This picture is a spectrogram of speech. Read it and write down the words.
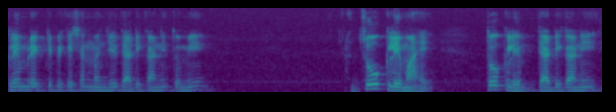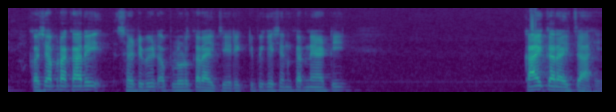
क्लेम रेक्टिफिकेशन म्हणजे त्या ठिकाणी तुम्ही जो क्लेम आहे तो क्लेम त्या ठिकाणी कशाप्रकारे सर्टिफिकेट अपलोड करायचे रेक्टिफिकेशन करण्यासाठी काय करायचं आहे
